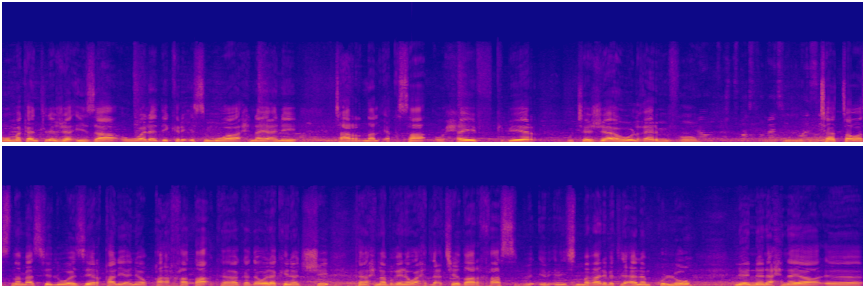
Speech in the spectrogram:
وما كانت لا جائزة ولا ذكر اسم وحنا يعني تعرضنا لإقصاء وحيف كبير وتجاهل غير مفهوم. تواصلنا مع السيد الوزير قال يعني وقع خطأ هكذا ولكن هذا الشيء كان إحنا بغينا واحد الاعتذار خاص باسم مغاربة العالم كلهم لأننا حنايا آه،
